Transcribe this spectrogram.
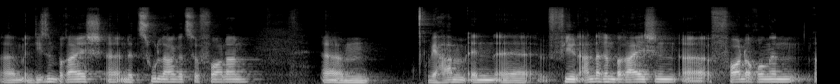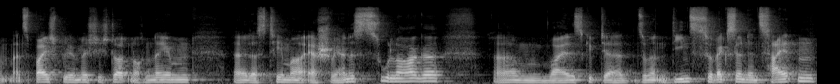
Ähm, in diesem Bereich äh, eine Zulage zu fordern. Ähm, wir haben in äh, vielen anderen Bereichen Forderungen. Als Beispiel möchte ich dort noch nehmen das Thema Erschwerniszulage, weil es gibt ja sogenannten Dienst zu wechselnden Zeiten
